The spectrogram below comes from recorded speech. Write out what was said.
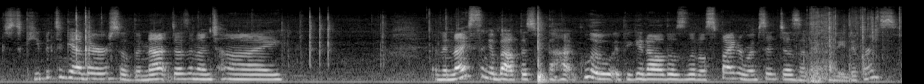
Just to keep it together so the knot doesn't untie and the nice thing about this with the hot glue, if you get all those little spider webs, it doesn't make any difference.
